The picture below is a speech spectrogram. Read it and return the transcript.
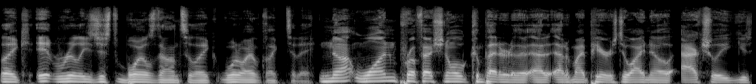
like it really just boils down to like what do I look like today not one professional competitor out, out of my peers do I know actually use.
